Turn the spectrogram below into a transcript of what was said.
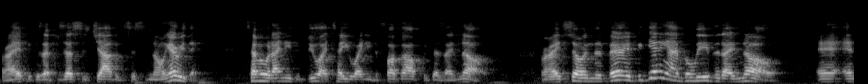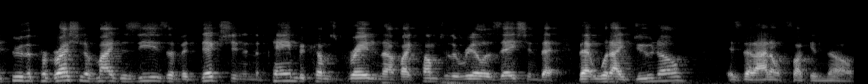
right? Because I possess this job that of knowing everything. Tell me what I need to do, I tell you I need to fuck off because I know, right? So in the very beginning, I believe that I know. And, and, through the progression of my disease of addiction and the pain becomes great enough, I come to the realization that that what I do know is that I don't fucking know.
